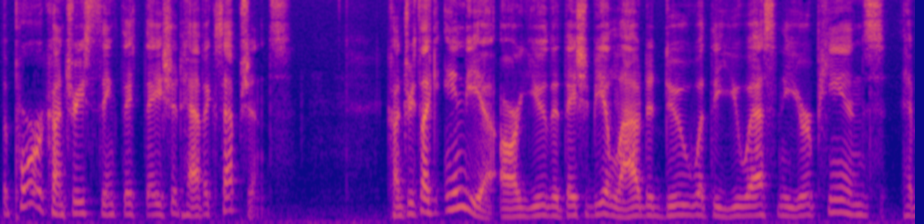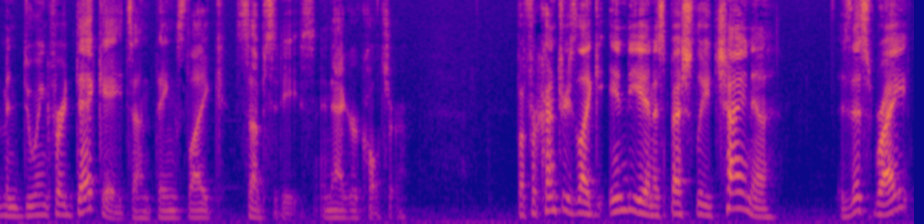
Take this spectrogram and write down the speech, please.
The poorer countries think that they should have exceptions. Countries like India argue that they should be allowed to do what the US and the Europeans have been doing for decades on things like subsidies in agriculture. But for countries like India and especially China, is this right?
